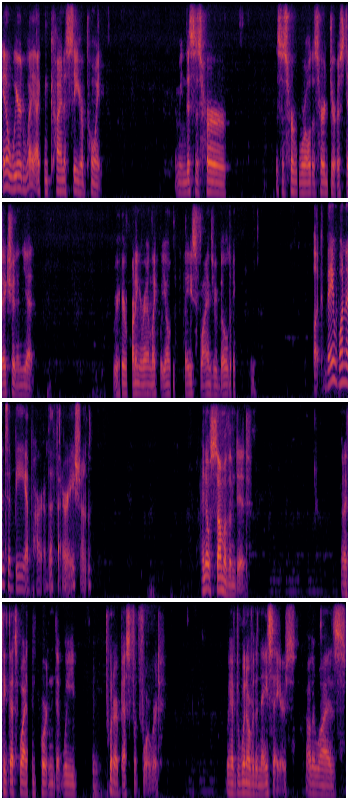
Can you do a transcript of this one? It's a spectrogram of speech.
in a weird way, I can kind of see her point. I mean, this is her, this is her world, is her jurisdiction, and yet we're here running around like we own the place, flying through buildings. Look, they wanted to be a part of the Federation. I know some of them did. And I think that's why it's important that we put our best foot forward. We have to win over the naysayers. Otherwise,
